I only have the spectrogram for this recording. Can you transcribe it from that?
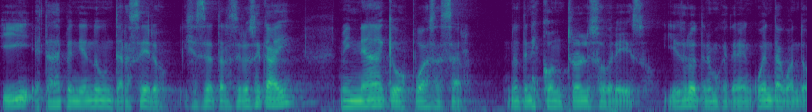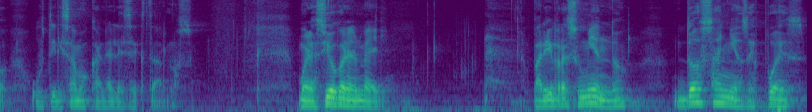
y estás dependiendo de un tercero. Y si ese tercero se cae, no hay nada que vos puedas hacer. No tenés control sobre eso. Y eso lo tenemos que tener en cuenta cuando utilizamos canales externos. Bueno, sigo con el mail. Para ir resumiendo, dos años después,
